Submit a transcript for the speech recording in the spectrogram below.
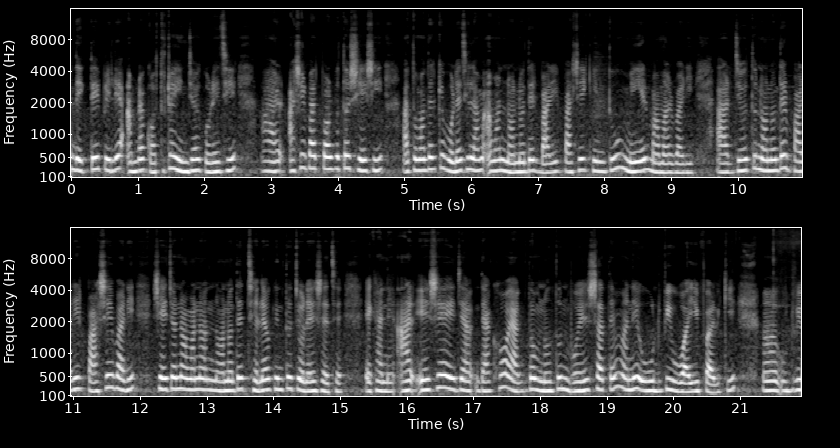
তোমরা দেখতেই পেলে আমরা কতটা এনজয় করেছি। আর আশীর্বাদ পর্ব তো শেষই। আর তোমাদেরকে বলেছিলাম, আমার ননদের বাড়ির পাশেই কিন্তু মেয়ের মামার বাড়ি। আর যেহেতু ননদের বাড়ির পাশেই বাড়ি, সেই জন্য আমার ননদের ছেলেও কিন্তু চলে এসেছে এখানে। আর এসে এই যে দেখো, একদম নতুন বইয়ের সাথে মানে উডবি ওয়াইফ আর কি। উডবি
